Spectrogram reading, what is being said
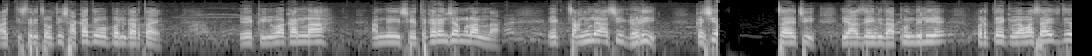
आज तिसरी चौथी शाखा ते ओपन करताय. एक युवकांना आम्ही शेतकऱ्यांच्या मुलांना एक चांगलं अशी घडी कशी व्यवसायाची ही आज यांनी दाखवून दिली आहे. प्रत्येक व्यवसायाचे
